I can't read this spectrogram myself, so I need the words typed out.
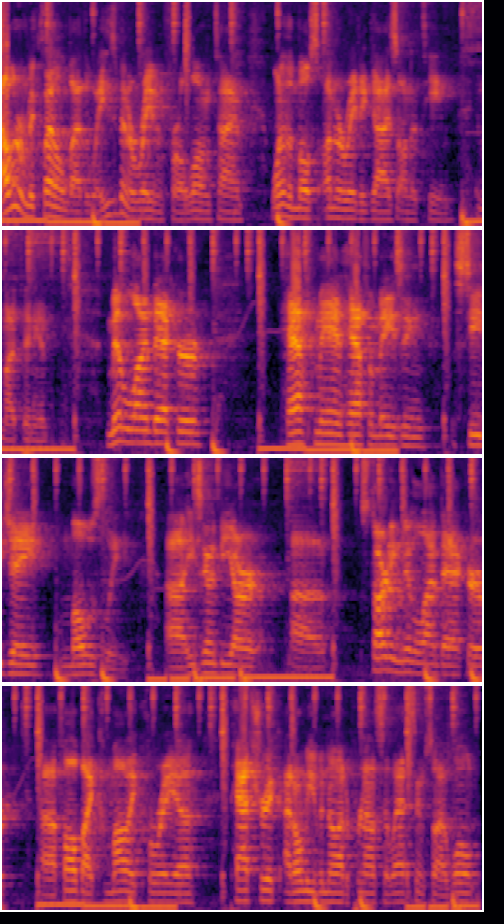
Albert McClellan, by the way, he's been a Raven for a long time. One of the most underrated guys on the team, in my opinion. Middle linebacker, half man, half amazing, CJ Mosley. Uh, he's going to be our uh, starting middle linebacker, uh, followed by Kamalei Correa, Patrick. I don't even know how to pronounce that last name, so I won't.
